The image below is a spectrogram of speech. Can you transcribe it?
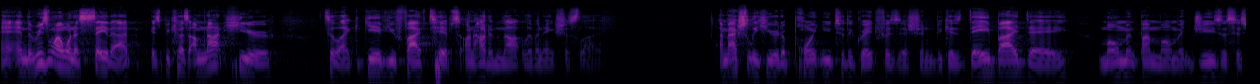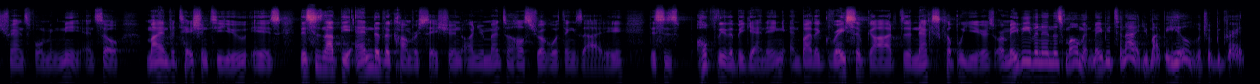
And, the reason why I want to say that is because I'm not here to like give you five tips on how to not live an anxious life. I'm actually here to point you to the great physician because day by day, moment by moment, Jesus is transforming me. And so, my invitation to you is this is not the end of the conversation on your mental health struggle with anxiety. This is hopefully the beginning. And by the grace of God, the next couple years, or maybe even in this moment, maybe tonight, you might be healed, which would be great.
